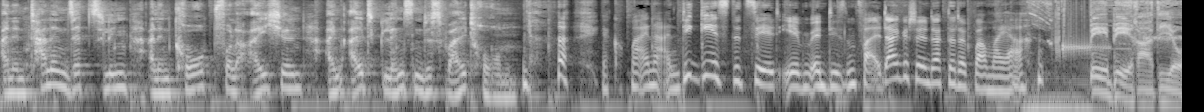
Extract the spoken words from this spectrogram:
einen Tannensetzling, einen Korb voller Eicheln, ein altglänzendes Waldhorn. ja, guck mal einer an. Die Geste zählt eben in diesem Fall. Dankeschön, Dr. Dirk Baumeier. BB Radio.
